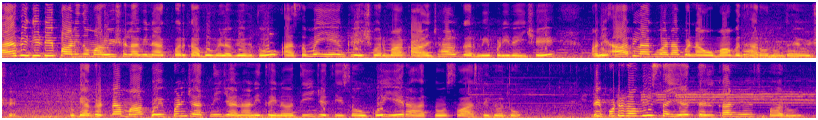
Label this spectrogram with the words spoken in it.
ફાયર બ્રિગેડે પાણીનો મારો ચલાવીને આગ પર કાબુ મેળવ્યો હતો. આ સમયે અંકલેશ્વરમાં કાળઝાળ ગરમી પડી રહી છે અને આગ લાગવાના બનાવોમાં વધારો નોંધાયો છે. તો કે આ ઘટનામાં કોઈ પણ જાતની જાનહાની થઈ ન હતી જેથી સૌ કોઈએ રાહતનો શ્વાસ લીધો હતો. રિપોર્ટર અવલી સૈયદ તેલકા ન્યૂઝ ભરૂચ.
